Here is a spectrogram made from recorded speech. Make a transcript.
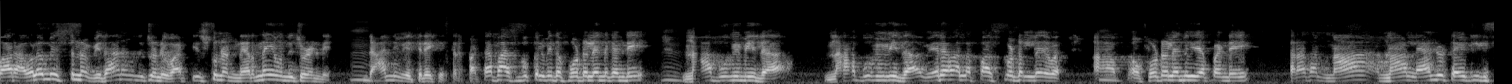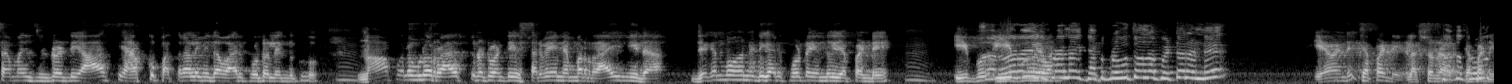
వారు అవలంబిస్తున్న విధానం ఉంది చూడండి వారు తీసుకున్న నిర్ణయం ఉంది చూడండి. దాన్ని వ్యతిరేకిస్తారు. పట్టా పాస్ బుక్ల మీద ఫోటోలు ఎందుకండి? నా భూమి మీద నా భూమి మీద వేరే వాళ్ళ పాస్పోర్ట్ ఫోటోలు ఎందుకు చెప్పండి? తర్వాత నా నా ల్యాండ్ టైటిల్కి సంబంధించినటువంటి ఆస్తి హక్కు పత్రాల మీద వారి ఫోటోలు ఎందుకు? నా పొలంలో రాస్తున్నటువంటి సర్వే నెంబర్ రాయి మీద జగన్మోహన్ రెడ్డి గారి ఫోటో ఎందుకు చెప్పండి? ఈ గత ప్రభుత్వంలో పెట్టారండి? ఏమండి? చెప్పండి. లక్ష్మణరావు చెప్పండి.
